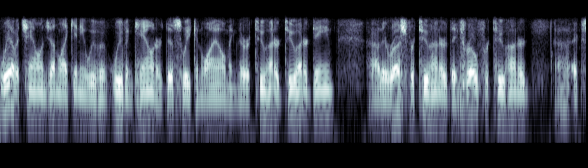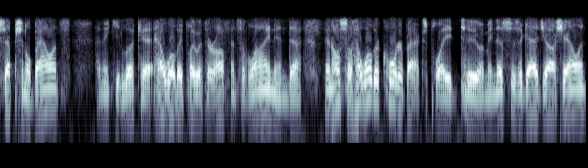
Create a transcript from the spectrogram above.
we have a challenge unlike any we've we've encountered this week in Wyoming. They're a 200-200 team. Uh, they rush for 200. They throw for 200. Uh, exceptional balance. I think you look at how well they play with their offensive line and uh, and also how well their quarterbacks played too. I mean, this is a guy Josh Allen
